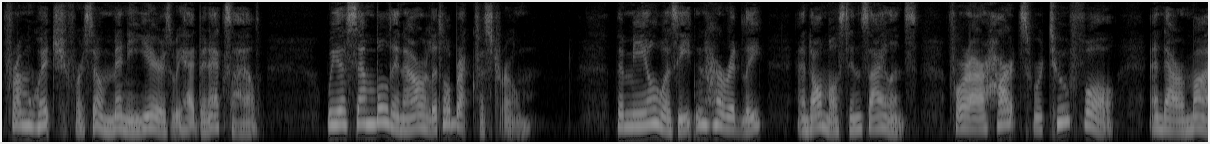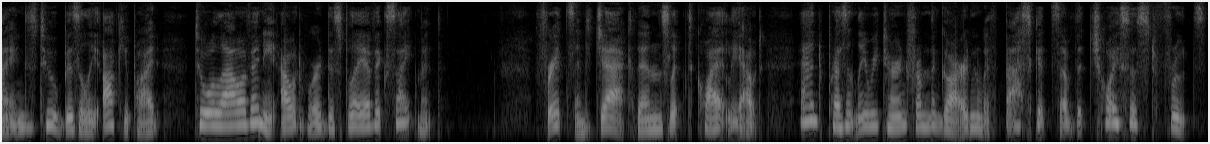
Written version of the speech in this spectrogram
from which for so many years we had been exiled, we assembled in our little breakfast room. The meal was eaten hurriedly and almost in silence, for our hearts were too full and our minds too busily occupied to allow of any outward display of excitement. Fritz and Jack then slipped quietly out, and presently returned from the garden with baskets of the choicest fruits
